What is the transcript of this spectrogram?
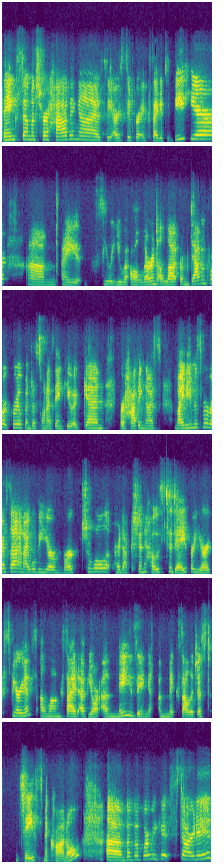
Thanks so much for having us. We are super excited to be here. Um, I see that you all learned a lot from Davenport Group and just want to thank you again for having us. My name is Marissa, and I will be your virtual production host today for your experience alongside of your amazing mixologist, Jace McConnell. Um, but before we get started,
